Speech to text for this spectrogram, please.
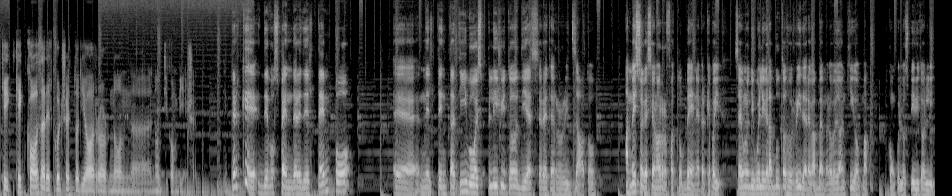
che, che, cosa del concetto di horror non, eh, non, ti convince? Perché devo spendere del tempo eh, nel tentativo esplicito di essere terrorizzato? Ammesso che sia un horror fatto bene, perché poi sei uno di quelli che la butta sul ridere, vabbè, me lo vedo anch'io, ma con quello spirito lì.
